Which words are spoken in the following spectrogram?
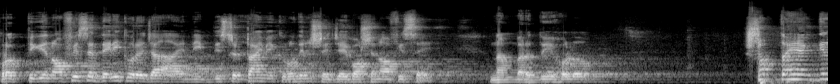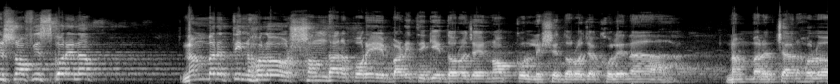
প্রত্যেকদিন অফিসে দেরি করে যায়, নির্দিষ্ট টাইমে কোনোদিন সে যে বসে না অফিসে নাম্বার দুই হলো, সপ্তাহে একদিন সে অফিস করে না। নাম্বার তিন হলো, সন্ধ্যার পরে বাড়িতে গিয়ে দরজায় নক করলে সে দরজা খোলে না। নাম্বার চার হলো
